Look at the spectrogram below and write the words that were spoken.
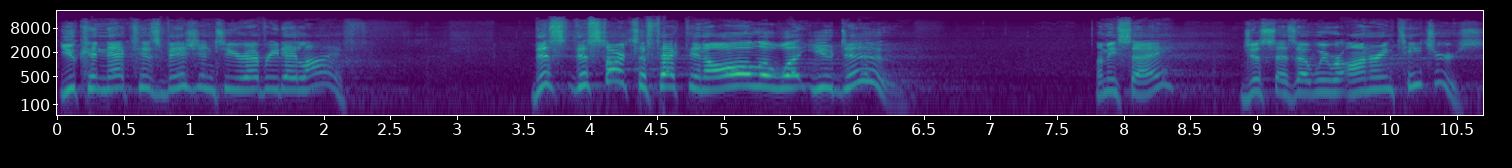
You connect his vision to your everyday life. This, this starts affecting all of what you do. Let me say, just as we were honoring teachers,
